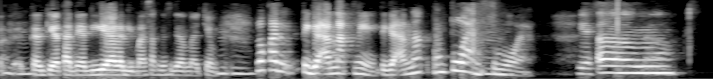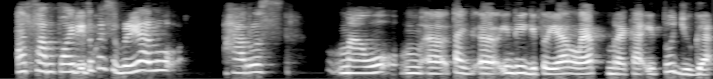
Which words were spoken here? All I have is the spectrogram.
Mm-mm. kegiatannya dia lagi masak dan segala macam. Mm-mm. Lo kan tiga anak nih, tiga anak perempuan Mm-mm. semua. Yes. Em, at some point itu kan sebenarnya lu harus mau eh, tag- eh, ini gitu ya let mereka itu juga.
